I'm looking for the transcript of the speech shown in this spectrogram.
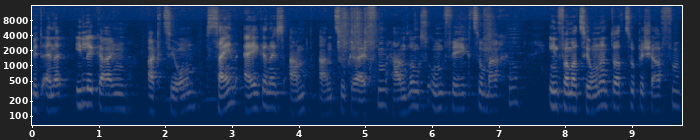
mit einer illegalen Aktion sein eigenes Amt anzugreifen, handlungsunfähig zu machen, Informationen dort zu beschaffen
